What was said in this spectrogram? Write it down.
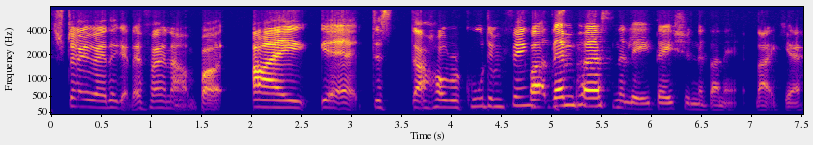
straight away they get their phone out. But I, yeah, just that whole recording thing. but them personally they shouldn't have done it. Like yeah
